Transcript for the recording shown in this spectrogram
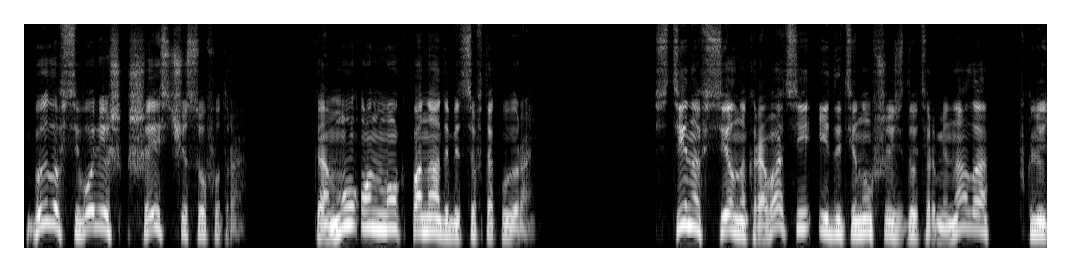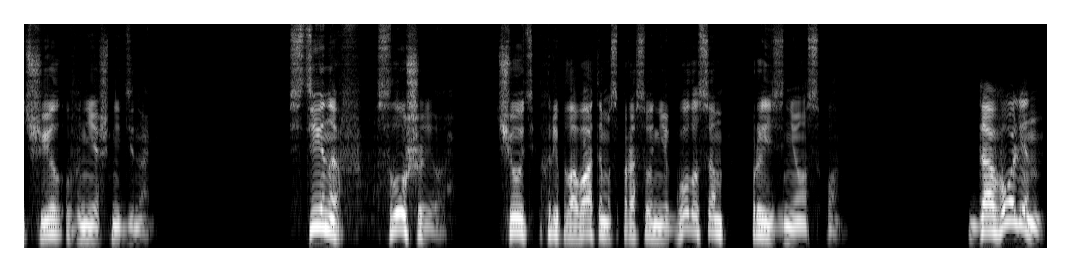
Было всего лишь 6 часов утра. Кому он мог понадобиться в такую рань? Стинов сел на кровати и, дотянувшись до терминала, включил внешний динамик. «Стинов, слушаю», — чуть хрипловатым с голосом произнес он. «Доволен,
